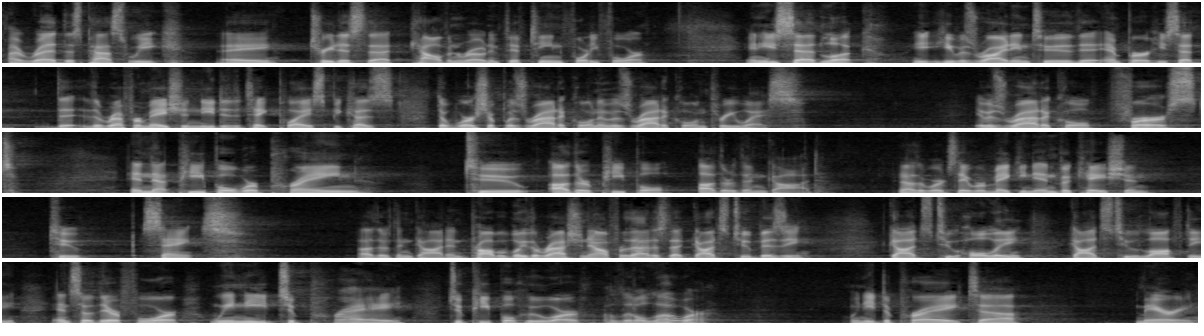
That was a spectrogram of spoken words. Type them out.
I read this past week a treatise that Calvin wrote in 1544. And he said, Look, he, he was writing to the emperor. He said, the, the Reformation needed to take place because the worship was radical, and it was radical in three ways. It was radical, first, in that people were praying to other people other than God. In other words, they were making invocation to saints other than God. And probably the rationale for that is that God's too busy, God's too holy, God's too lofty. And so, therefore, we need to pray to people who are a little lower. We need to pray to Mary.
